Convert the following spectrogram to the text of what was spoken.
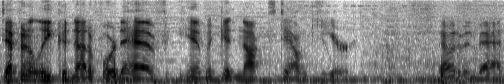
definitely could not afford to have him get knocked down here. That would have been bad.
